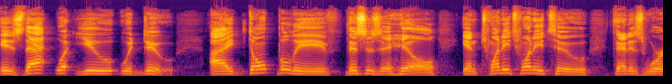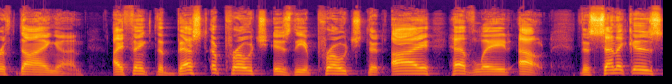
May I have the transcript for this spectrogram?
Is that what you would do? I don't believe this is a hill in 2022 that is worth dying on. I think the best approach is the approach that I have laid out. The Senecas,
